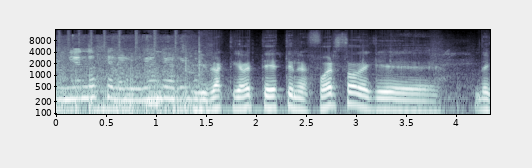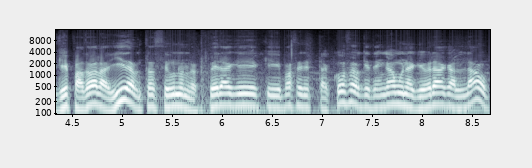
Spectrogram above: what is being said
Viniendo hacia el aluvión de arriba. Y prácticamente este es un esfuerzo de que, de que es para toda la vida, entonces uno no espera que, que pasen estas cosas o que tengamos una quebrada acá al lado.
